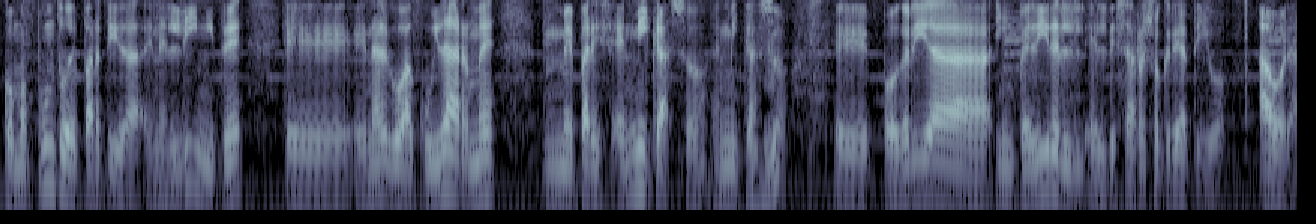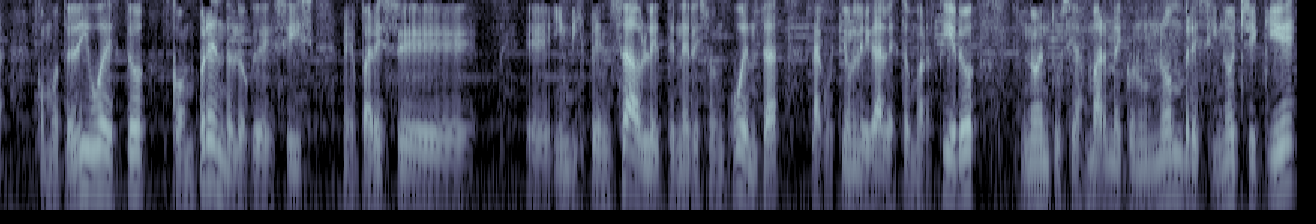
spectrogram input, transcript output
como punto de partida en el límite, en algo a cuidarme, me parece, en mi caso, en mi caso, eh, podría impedir el, desarrollo creativo. Ahora, como te digo esto, comprendo lo que decís, me parece eh, indispensable tener eso en cuenta, la cuestión legal a esto me refiero, no entusiasmarme con un nombre si no chequeé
